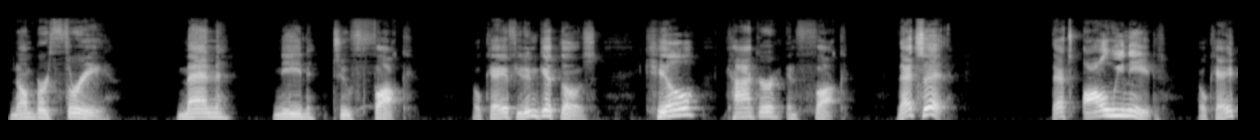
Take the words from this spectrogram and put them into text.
Number 3, men need to fuck. Okay? If you didn't get those, kill, conquer, and fuck. That's it. That's all we need. Okay?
